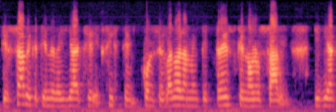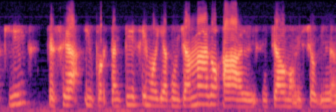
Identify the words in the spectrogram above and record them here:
que sabe que tiene VIH existen conservadoramente tres que no lo saben y de aquí que sea importantísimo y hago un llamado al licenciado Mauricio Aguilera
